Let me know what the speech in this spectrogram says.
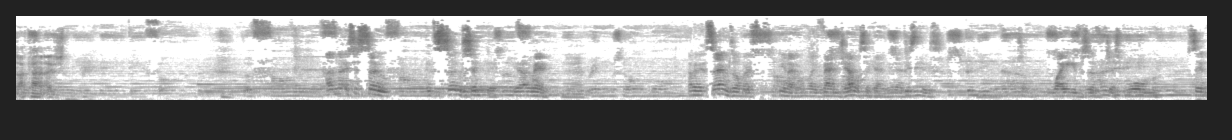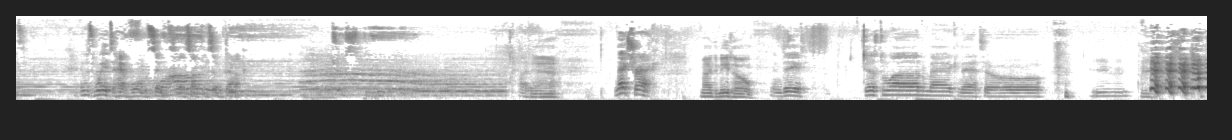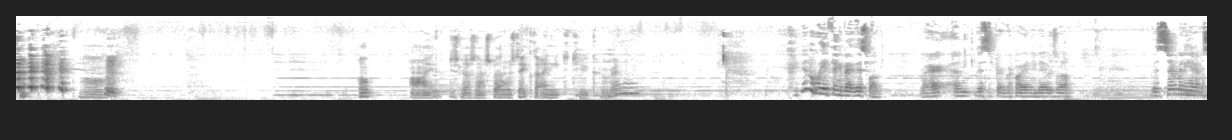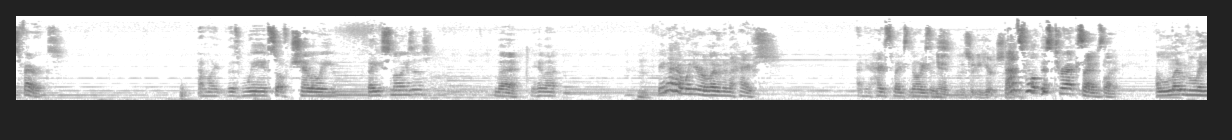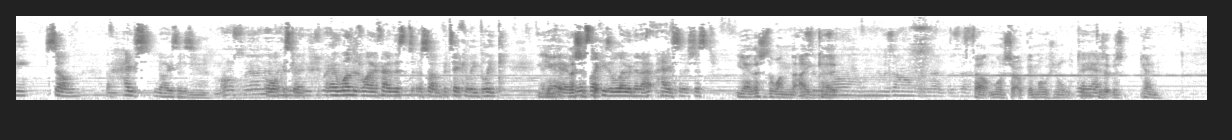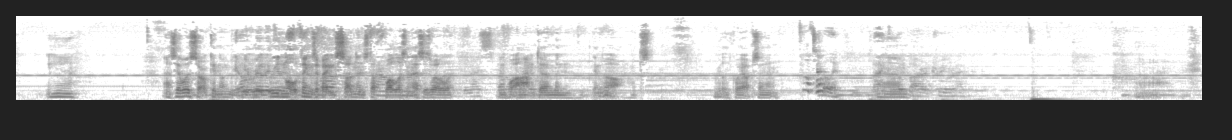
Spins. I, I can't. I just. The phone I don't know, it's just so. It's so simply. You know what I mean? Yeah. rings no more. I mean, it sounds almost, you know, like Vangelis again. You know, just these sort of waves of just warm synth. And it's weird to have warm synths on something so dark. I don't know. Yeah. Next track, Magneto. indeed. Just one Magneto. Oh. oh, I just noticed another spelling mistake that I need to correct. You know the weird thing about this one, right? And this is pretty much my only note as well. There's so many atmospherics, and like there's weird sort of cello-y bass noises. There, you hear that? Hmm. You know how when you're alone in a house and your house makes noises? Yeah, that's what you hear it. That's what this track sounds like. A lonely song of house noises Yeah. Mostly I never orchestrated. knew which And I wondered why I found this song particularly bleak. And you Yeah, go, this 'cause is it's like the, he's alone in a house and it's just. yeah, this is the one that I Once it was kind of on, it was on, and that was that. felt most sort of emotional to Yeah, yeah. because it was again, yeah. I see, I was sort of kind of You don't re- reading little things about his son and stuff while listening to this as well, and what happened to him, and, and Mm-hmm. oh, it's really quite upsetting. Oh, totally. Um.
